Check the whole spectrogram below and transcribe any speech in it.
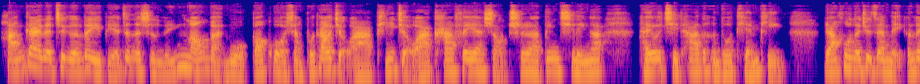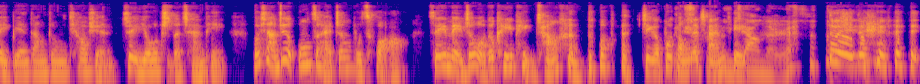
涵盖的这个类别真的是琳琅满目，包括像葡萄酒啊、啤酒啊、咖啡啊、小吃啊、冰淇淋啊，还有其他的很多甜品。然后呢，就在每个类别当中挑选最优质的产品。我想这个工作还真不错啊，所以每周我都可以品尝很多的这个不同的产品。这样的人，对 对对，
